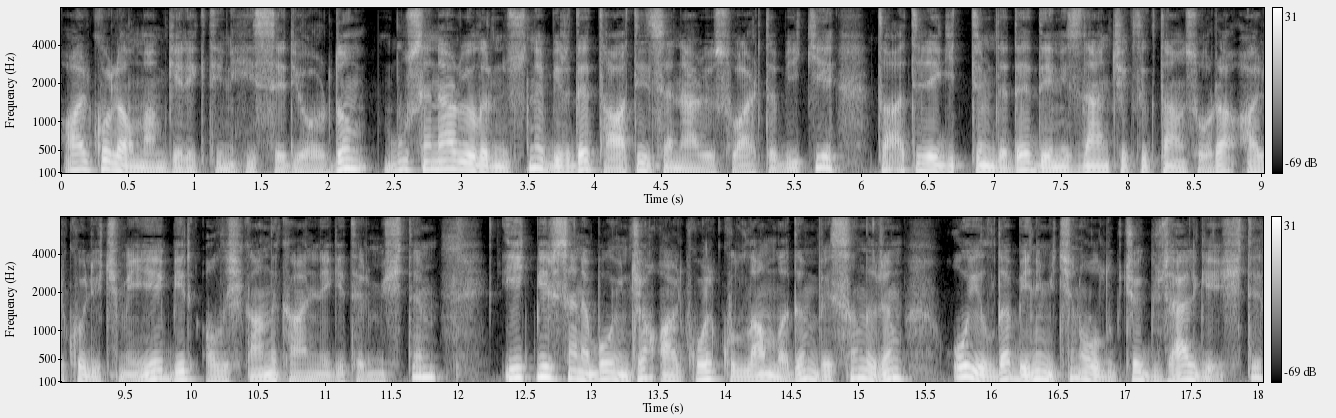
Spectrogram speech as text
alkol almam gerektiğini hissediyordum. Bu senaryoların üstüne bir de tatil senaryosu var tabii ki. Tatile gittiğimde de denizden çıktıktan sonra alkol içmeyi bir alışkanlık haline getirmiştim. İlk bir sene boyunca alkol kullanmadım ve sanırım o yılda benim için oldukça güzel geçti.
